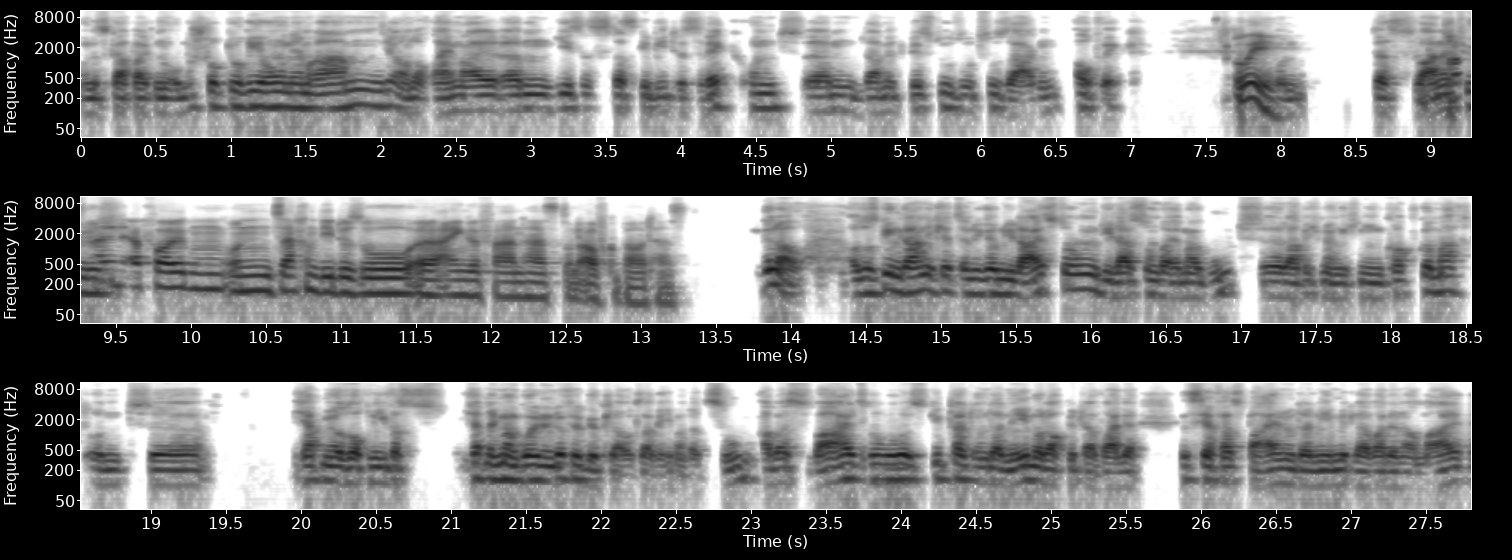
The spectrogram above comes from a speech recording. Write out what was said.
und es gab halt eine Umstrukturierung in dem Rahmen. Ja, und auf einmal ähm, hieß es, das Gebiet ist weg und ähm, damit bist du sozusagen auch weg. Ui. Und das war Trotz natürlich. allen Erfolgen und Sachen, die du so äh, eingefahren hast und aufgebaut hast. Genau, also es ging gar nicht letztendlich um die Leistung. Die Leistung war immer gut. Äh, da habe ich mir eigentlich nie einen Kopf gemacht und äh, ich habe mir also auch nie was, ich habe nicht mal einen goldenen Löffel geklaut, sage ich immer dazu. Aber es war halt so, es gibt halt Unternehmen oder auch mittlerweile, ist ja fast bei allen Unternehmen mittlerweile normal,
